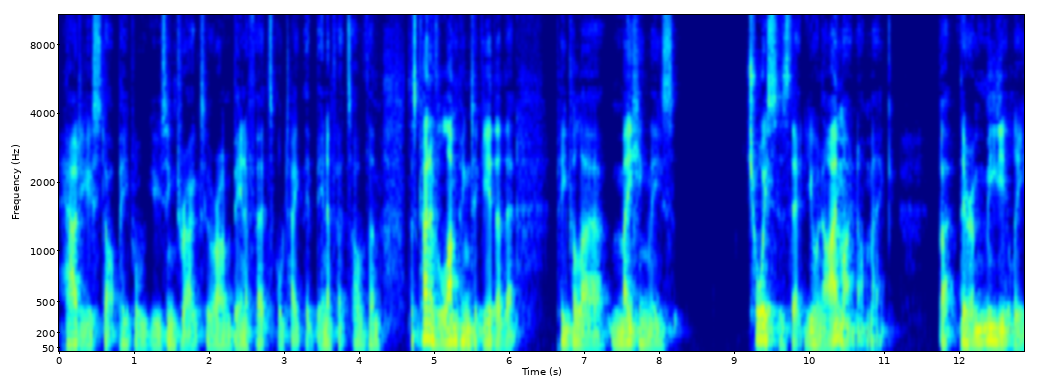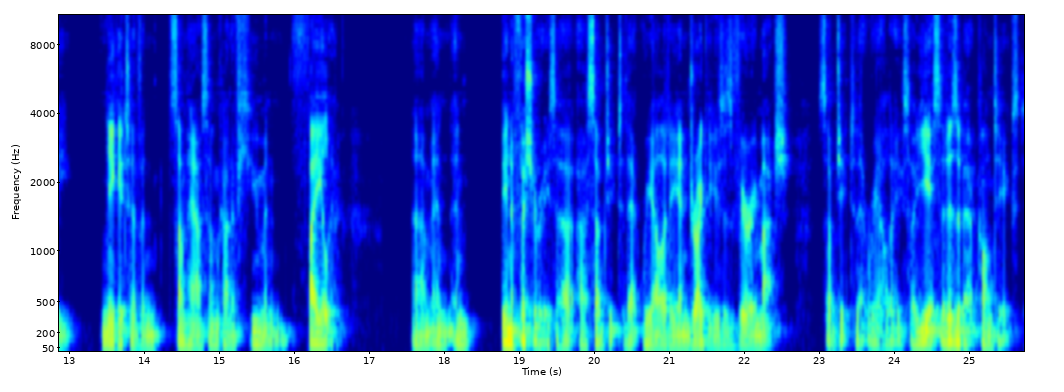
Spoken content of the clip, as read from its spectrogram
how do you stop people using drugs who are on benefits or take their benefits of them. This kind of lumping together that people are making these choices that you and I might not make, but they're immediately negative and somehow some kind of human failing. Um, and, and beneficiaries are, are subject to that reality, and drug users very much subject to that reality. So, yes, it is about context.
